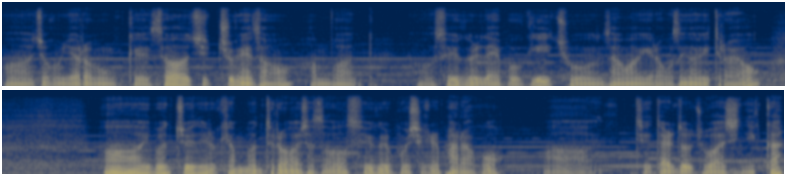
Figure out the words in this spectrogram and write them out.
어, 조금 여러분께서 집중해서 한번 어, 수익을 내보기 좋은 상황이라고 생각이 들어요. 어, 이번 주에는 이렇게 한번 들어가셔서 수익을 보시길 바라고 어, 제 날도 좋아지니까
